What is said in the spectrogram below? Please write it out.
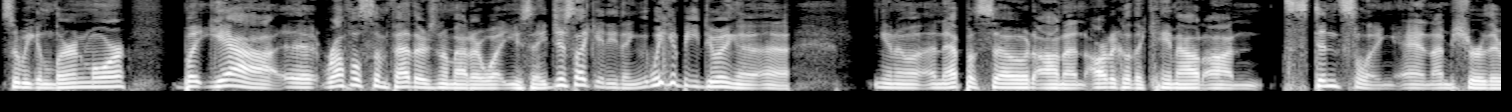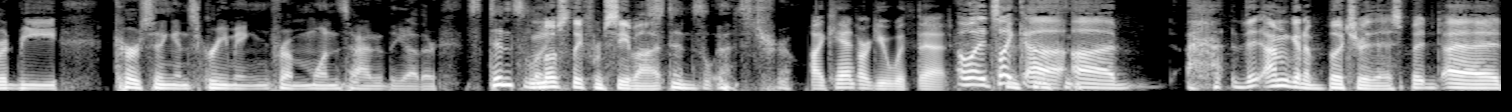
so we can learn more. But yeah, uh, ruffle some feathers no matter what you say, just like anything. We could be doing a, a you know, an episode on an article that came out on stenciling, and I'm sure there would be cursing and screaming from one side or the other. Stinsel, Mostly from Seabot. Stinsel, that's true. I can't argue with that. Oh, it's like uh, uh, th- I'm gonna butcher this, but uh,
